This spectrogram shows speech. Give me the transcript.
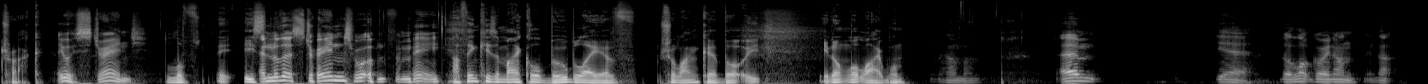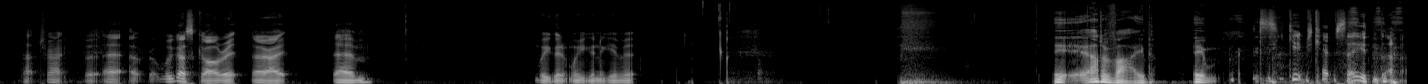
track. It was strange. Love. It, he's, Another strange one for me. I think he's a Michael Bublé of Sri Lanka, but he he don't look like one. Oh man. Um. Yeah, there's a lot going on in that that track, but uh, uh, we got to score it. All right. Um. What are you gonna What are you gonna give it? It, it had a vibe. It, He keeps kept saying that.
